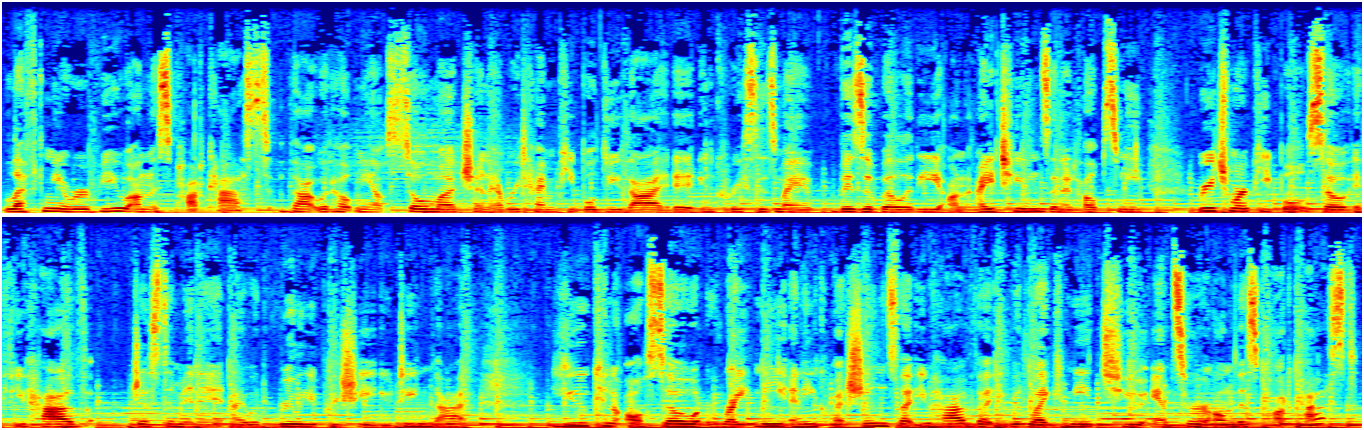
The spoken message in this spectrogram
left me a review on this podcast. That would help me out so much. And every time people do that, it increases my visibility on iTunes and it helps me reach more people. So if you have just a minute, I would really appreciate you doing that. You can also write me any questions that you have that you would like me to answer on this podcast.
